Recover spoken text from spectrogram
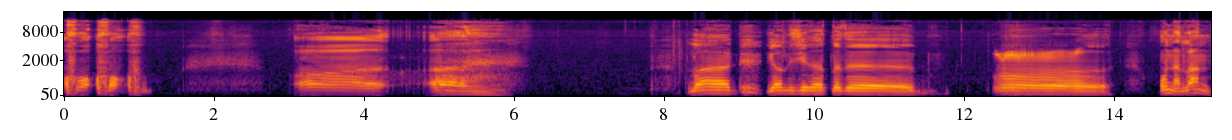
Oh, oh, oh. Ah, ah. Lan yanlışlıkla atladım. Aa, O ne lan?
